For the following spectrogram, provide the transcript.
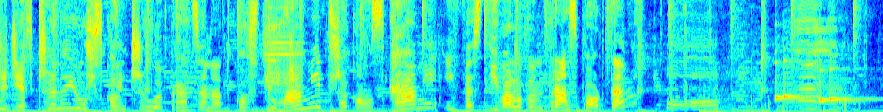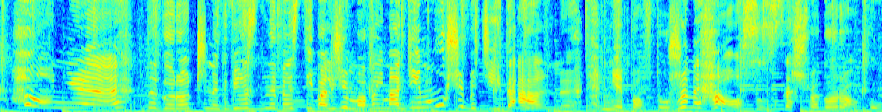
Czy dziewczyny już skończyły pracę nad kostiumami, przekąskami i festiwalowym transportem? O nie! Tegoroczny Gwiezdny Festiwal Zimowej Magii musi być idealny. Nie powtórzymy chaosu z zeszłego roku.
